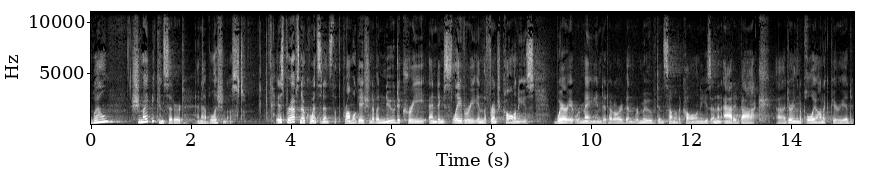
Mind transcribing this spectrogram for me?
Well, she might be considered an abolitionist. It is perhaps no coincidence that the promulgation of a new decree ending slavery in the French colonies, where it remained, it had already been removed in some of the colonies and then added back uh, during the Napoleonic period.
